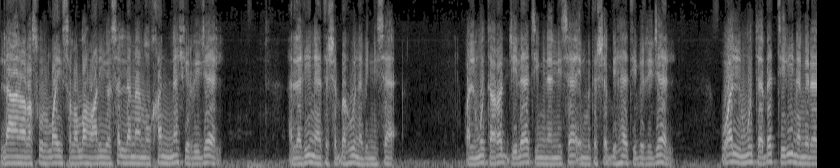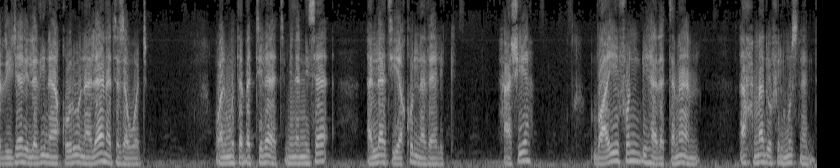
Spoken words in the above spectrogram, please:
لعن رسول الله صلى الله عليه وسلم مخنث الرجال الذين يتشبهون بالنساء والمترجلات من النساء المتشبهات بالرجال والمتبتلين من الرجال الذين يقولون لا نتزوج. والمتبتلات من النساء اللاتي يقولن ذلك. حاشية ضعيف بهذا التمام. أحمد في المسند.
